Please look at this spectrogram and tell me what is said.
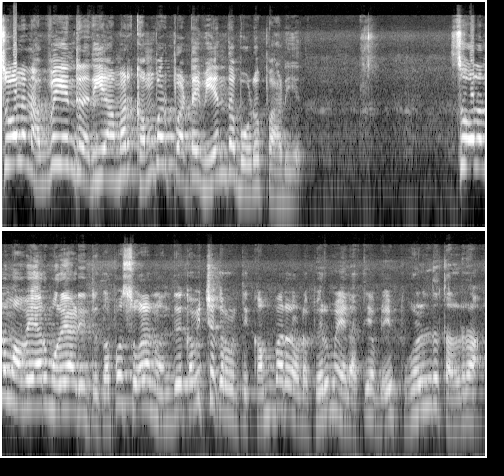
சோழன் அவ்வை என்று அறியாமற் கம்பர் பாட்டை வியந்தபோடு பாடியது. சோழனும் அவ்வையாரும் உரையாடிட்டு இருக்கப்போ சோழன் வந்து கவிச்சக்கரவர்த்தி கம்பரோட பெருமை எல்லாத்தையும் அப்படியே புகழ்ந்து தள்ளுறான்.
